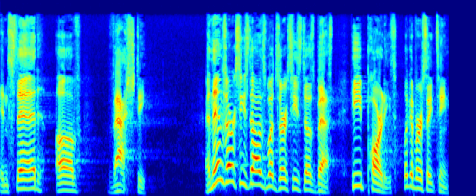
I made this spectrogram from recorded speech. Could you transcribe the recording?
instead of Vashti. And then Xerxes does what Xerxes does best he parties. Look at verse 18.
